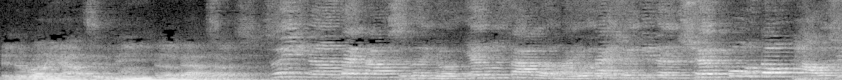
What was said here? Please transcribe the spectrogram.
and they're running out to be uh, baptized. 所以呢，在当时的有耶路撒冷啊，犹太全地的人全部都跑去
